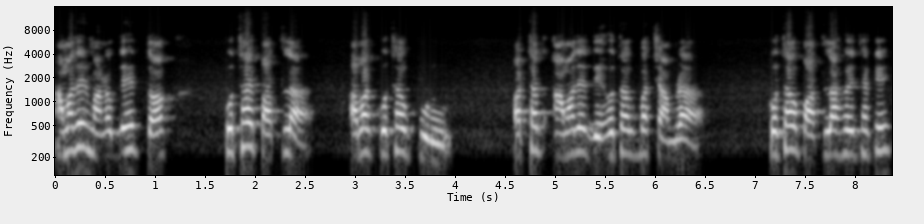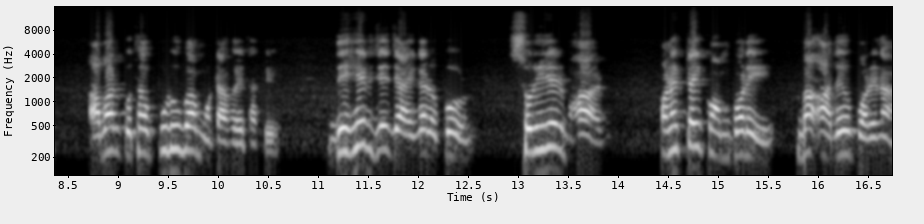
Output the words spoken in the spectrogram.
আমাদের মানবদেহের ত্বক। কোথায় পাতলা, আবার কোথাও পুরু। অর্থাৎ আমাদের দেহত্বক বা চামড়া কোথাও পাতলা হয়ে থাকে, আবার কোথাও পুরু বা মোটা হয়ে থাকে। দেহের যে জায়গার ওপর শরীরের ভার অনেকটাই কম পড়ে বা আদেও পড়ে না,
